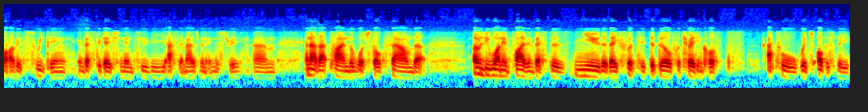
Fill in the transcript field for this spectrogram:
part of its sweeping investigation into the asset management industry. Um, and at that time, the watchdog found that only one in five investors knew that they footed the bill for trading costs at all, which obviously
